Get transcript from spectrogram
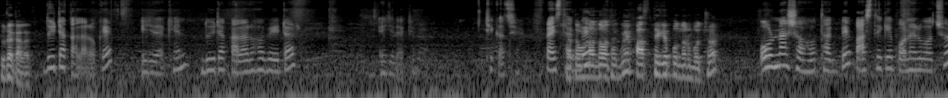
দুটা কালার দুইটা কালার ওকে এই যে দেখেন দুইটা কালার হবে এটার। এই যে দেখেন ঠিক আছে প্রাইস থাকবে। ওনার দেওয়া থাকবে পাঁচ থেকে পনেরো বছর। ওড়না সহ থাকবে পাঁচ থেকে পনেরো বছর।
